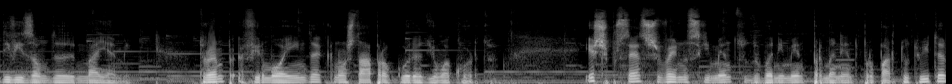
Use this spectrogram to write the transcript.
divisão de Miami. Trump afirmou ainda que não está à procura de um acordo. Estes processos vêm no seguimento do banimento permanente por parte do Twitter,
